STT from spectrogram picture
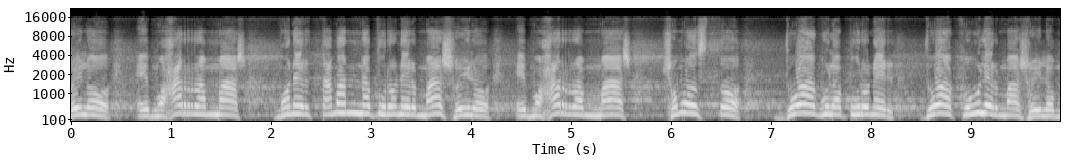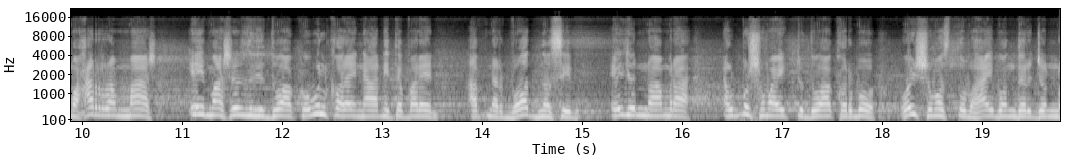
হইল এই মহার্রাম মাস, মনের তামান্না পূরণের মাস হইল এই মহার্রাম মাস, সমস্ত দোয়াগুলা পূরণের, দোয়া কবুলের মাস হইল মহার্রাম মাস। এই মাসে যদি দোয়া কবুল করাই না নিতে পারেন, আপনার বদ নসিব এই জন্য আমরা অল্প সময় একটু দোয়া করব, ওই সমস্ত ভাই বোনদের জন্য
